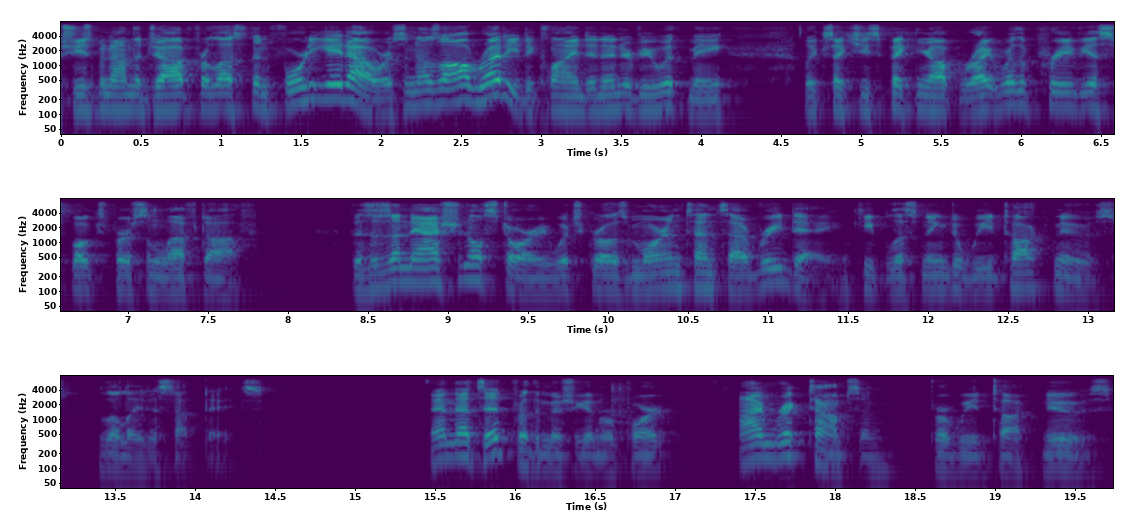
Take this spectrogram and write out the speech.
She's been on the job for less than 48 hours and has already declined an interview with me. Looks like she's picking up right where the previous spokesperson left off. This is a national story which grows more intense every day. Keep listening to Weed Talk News for the latest updates. And that's it for the Michigan Report. I'm Rick Thompson for Weed Talk News.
